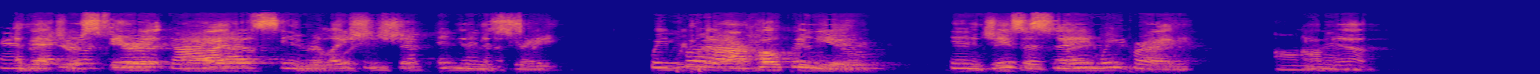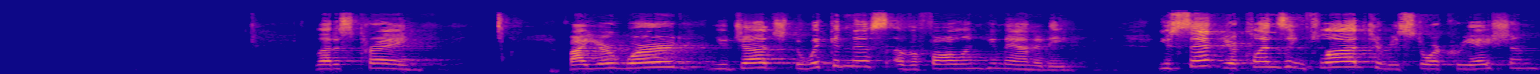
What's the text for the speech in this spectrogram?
and that your spirit guide us in relationship and ministry. We We put our hope in you. In Jesus' name we pray. Amen. Amen. Let us pray. By your word, you judged the wickedness of a fallen humanity. You sent your cleansing flood to restore creation.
